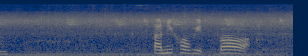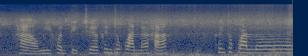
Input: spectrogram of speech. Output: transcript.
ม ตอนนี้โควิดก็ข่าวมีคนติดเชื้อขึ้นทุกวันนะคะ ขึ้นทุกวันเลย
